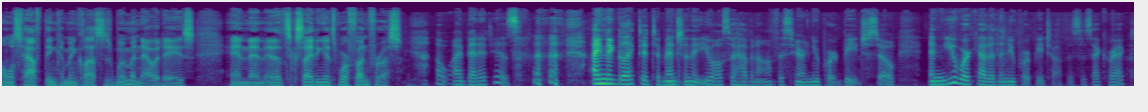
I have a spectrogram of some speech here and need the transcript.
Almost half the incoming class is women nowadays, and, and, and that's exciting. It's more fun for us. Oh, I bet it is. I neglected to mention that you also have an office here in Newport Beach. So, and you work out of the Newport Beach office. Is that correct?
